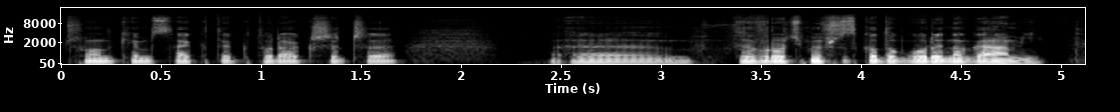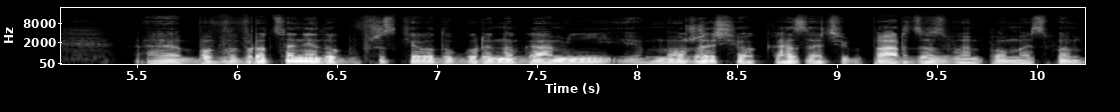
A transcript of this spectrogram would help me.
członkiem sekty, która krzyczy e, wywróćmy wszystko do góry nogami. E, bo wywrócenie do, wszystkiego do góry nogami może się okazać bardzo złym pomysłem.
